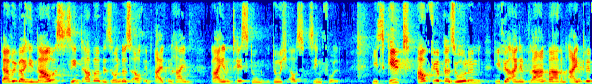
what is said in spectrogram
Darüber hinaus sind aber besonders auch in Altenheimen Reihentestungen durchaus sinnvoll. Dies gilt auch für Personen, die für einen planbaren Eingriff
